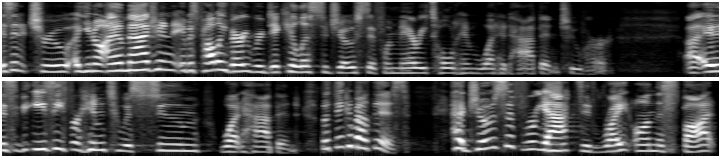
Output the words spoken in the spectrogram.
Isn't it true? Uh, you know, I imagine it was probably very ridiculous to Joseph when Mary told him what had happened to her. Uh, it is easy for him to assume what happened. But think about this had Joseph reacted right on the spot,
